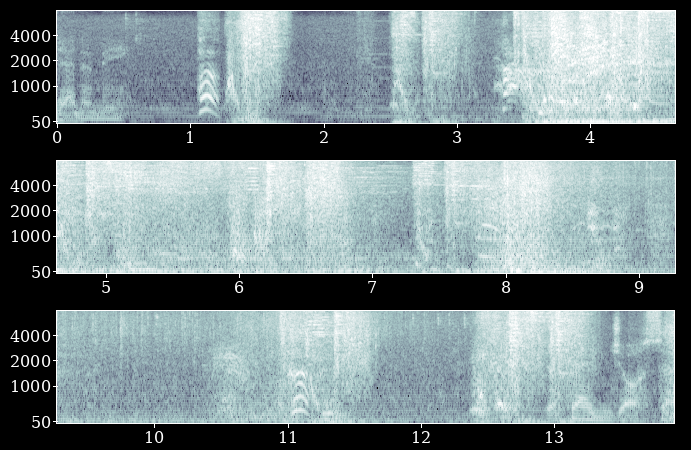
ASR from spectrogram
Greatest enemy. Defend yourself.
